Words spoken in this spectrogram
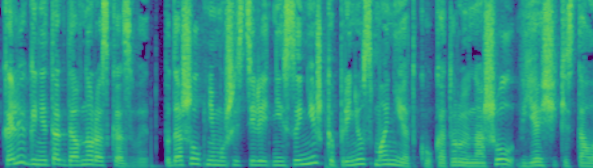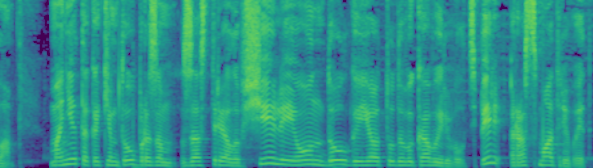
Коллега не так давно рассказывает. Подошел к нему шестилетний сынишка, принес монетку, которую нашел в ящике стола. Монета каким-то образом застряла в щели, и он долго ее оттуда выковыривал. Теперь рассматривает,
